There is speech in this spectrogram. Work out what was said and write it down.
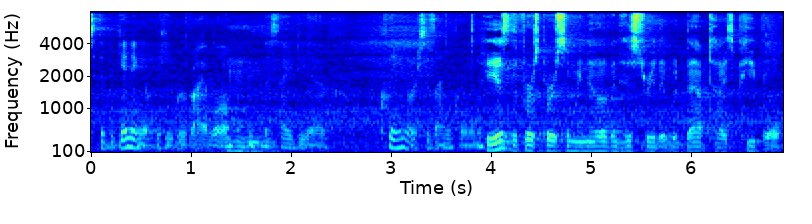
to the beginning of the Hebrew Bible. Mhm. This idea of clean versus unclean. he is the first person we know of in history that would baptize people.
